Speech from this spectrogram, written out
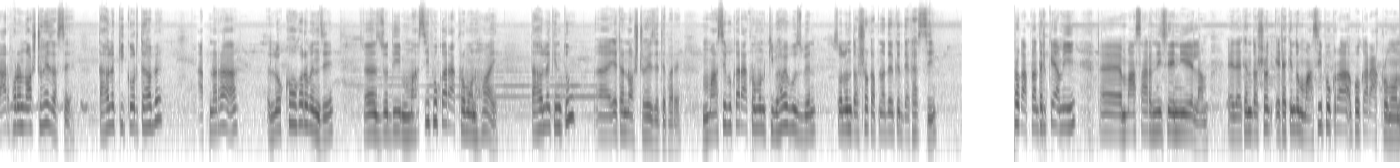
তারপরে নষ্ট হয়ে যাচ্ছে, তাহলে কি করতে হবে? আপনারা লক্ষ্য করবেন যে যদি মাছি পোকার আক্রমণ হয় তাহলে কিন্তু এটা নষ্ট হয়ে যেতে পারে। মাছি পোকার আক্রমণ কীভাবে বুঝবেন? চলুন দর্শক আপনাদেরকে দেখাচ্ছি। দর্শক, আপনাদেরকে আমি মাছার নিচে নিয়ে এলাম। এই দেখেন দর্শক, এটা কিন্তু মাছি পোকা পোকার আক্রমণ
